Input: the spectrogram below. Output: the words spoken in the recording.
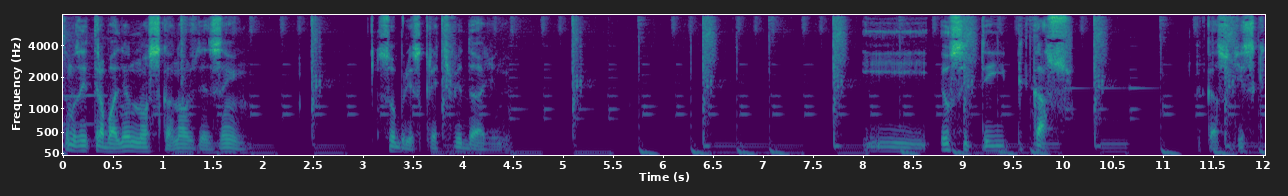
Estamos aí trabalhando no nosso canal de desenho sobre isso, criatividade, né? E eu citei Picasso. Picasso disse que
